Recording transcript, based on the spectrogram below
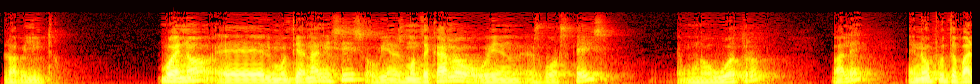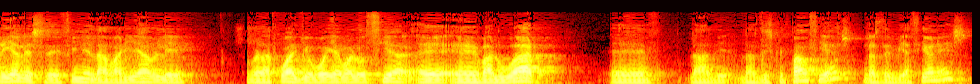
Lo habilito. Bueno, el multianálisis o bien es Monte Carlo o bien es worst case, uno u otro, ¿vale? En variable se define la variable sobre la cual yo voy a eh, evaluar eh, las discrepancias, las desviaciones.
